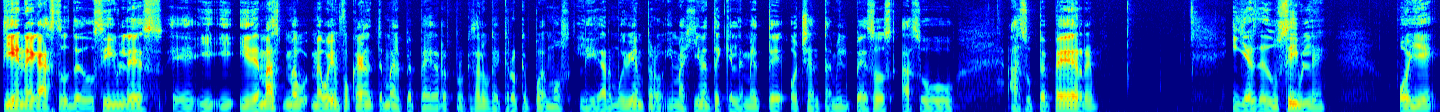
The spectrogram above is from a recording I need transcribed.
tiene gastos deducibles eh, y, demás. Me, voy a enfocar en el tema del PPR porque es algo que creo que podemos ligar muy bien, pero imagínate que le mete 80 mil pesos a su, a su PPR y es deducible. Oye,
